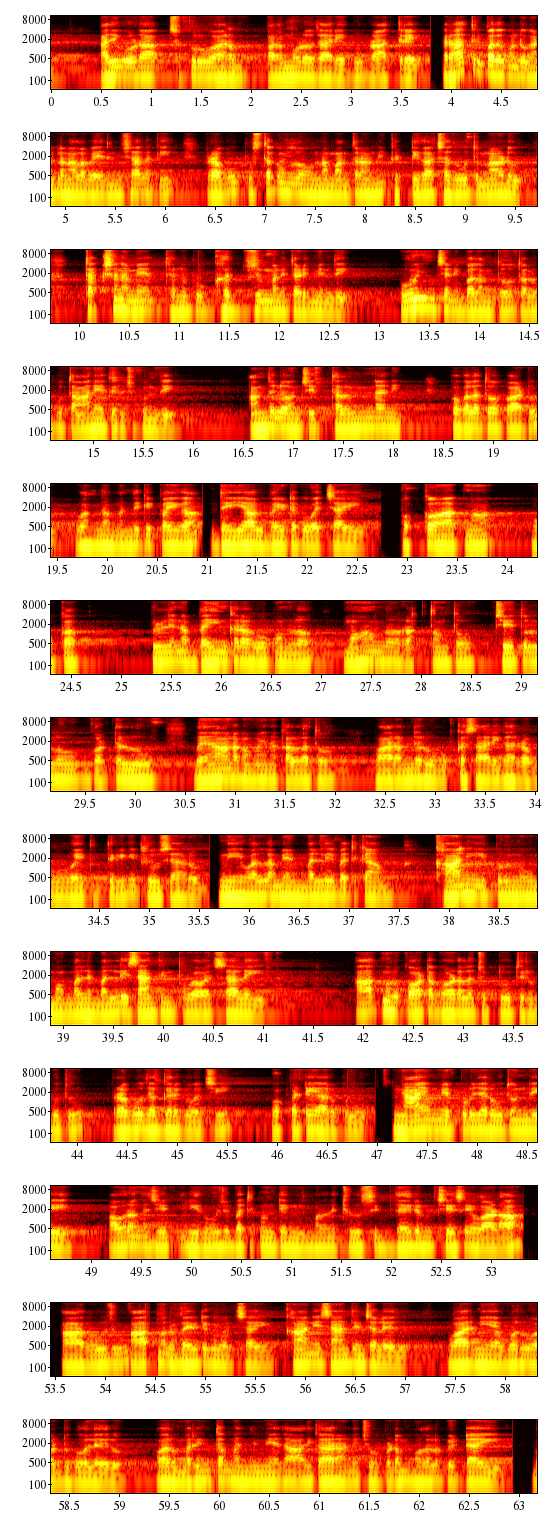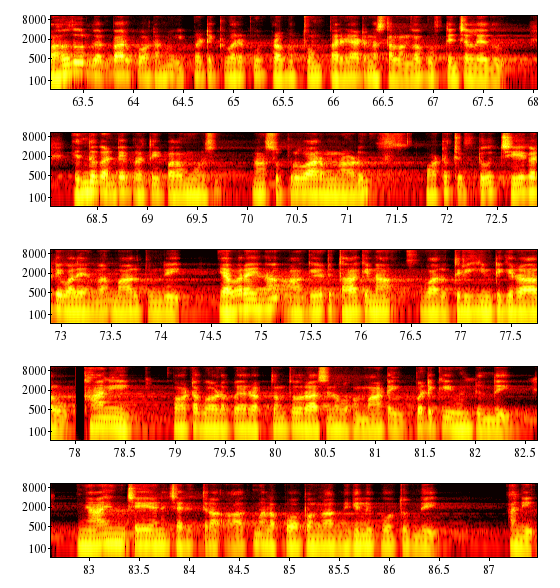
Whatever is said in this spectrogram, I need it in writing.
అది కూడా శుక్రవారం పదమూడవ తారీఖు రాత్రే. రాత్రి పదకొండు గంటల నలభై ఐదు నిమిషాలకి ప్రభు పుస్తకంలో ఉన్న మంత్రాన్ని గట్టిగా చదువుతున్నాడు. తక్షణమే తలుపు గజ్జుమని తడిమింది. ఊహించని బలంతో తలుపు తానే తెరుచుకుంది. అందులోంచి తెల్లని పొగలతో పాటు వంద మందికి పైగా దెయ్యాలు బయటకు వచ్చాయి. ఒక్కో ఆత్మ ఒక కుళ్ళిన భయంకర రూపంలో మొహంలో రక్తంతో చేతుల్లో గొడ్డళ్ళు భయానకమైన కళ్ళతో వారందరూ ఒక్కసారిగా రఘు వైపు తిరిగి చూశారు. నీ వల్ల మేము మళ్ళీ బతికాం. కానీ ఇప్పుడు నువ్వు మమ్మల్ని మళ్ళీ శాంతింపవచ్చాలి. ఆత్మలు కోట గోడల చుట్టూ తిరుగుతూ రఘు దగ్గరికి వచ్చి ఒక్కటే అరుపులు. న్యాయం ఎప్పుడు జరుగుతుంది? ఔరంగజేబ్ ఈ రోజు బతికుంటే మిమ్మల్ని చూసి ధైర్యం చేసేవాడా? ఆ రోజు ఆత్మలు బయటకు వచ్చాయి కానీ శాంతించలేదు. వారిని ఎవ్వరూ అడ్డుకోలేరు. వారు మరింత మంది మీద అధికారాన్ని చూపడం మొదలుపెట్టాయి. బహదూర్ దర్బార్ కోటను ఇప్పటి వరకు ప్రభుత్వం పర్యటన స్థలంగా గుర్తించలేదు. ఎందుకంటే ప్రతి పదమూడు శుక్రవారం నాడు కోట చుట్టూ చీకటి వలయంగా మారుతుంది. ఎవరైనా ఆ గేటు తాకినా వారు తిరిగి ఇంటికి రారు. కానీ కోట గోడపై రక్తంతో రాసిన ఒక మాట ఇప్పటికీ ఉంటుంది. న్యాయం చేయని చరిత్ర ఆత్మల కోపంగా మిగిలిపోతుంది అని.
